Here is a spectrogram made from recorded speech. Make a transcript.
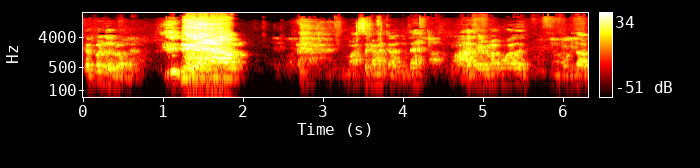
எப்ப வருவாங்க? மாச கணக்காகுது போகாது அப்படிதான்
